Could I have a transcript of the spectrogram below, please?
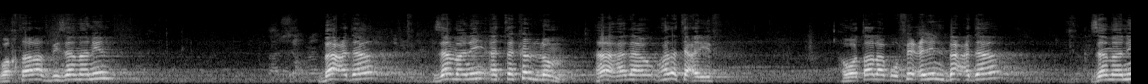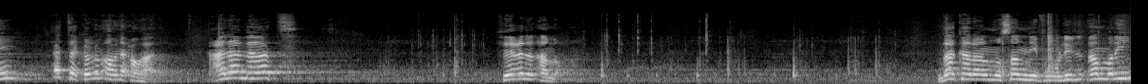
واختلط بزمن بعد زمن التكلم. ها هذا هذا تعريف. هو طلب فعل بعد زمن التكلم أو نحو هذا. علامات فعل الأمر. ذكر المصنف للأمر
